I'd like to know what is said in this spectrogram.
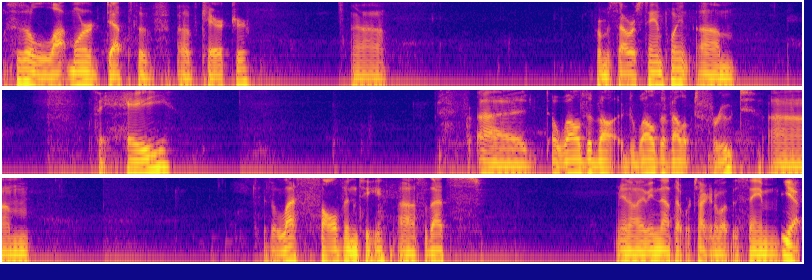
This is a lot more depth of, of character. Uh, from a sour standpoint. Um, say hay. Uh, a well developed well developed fruit. Um, it's a less solventy, uh, so that's You know, I mean, not that we're talking about the same Yeah.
